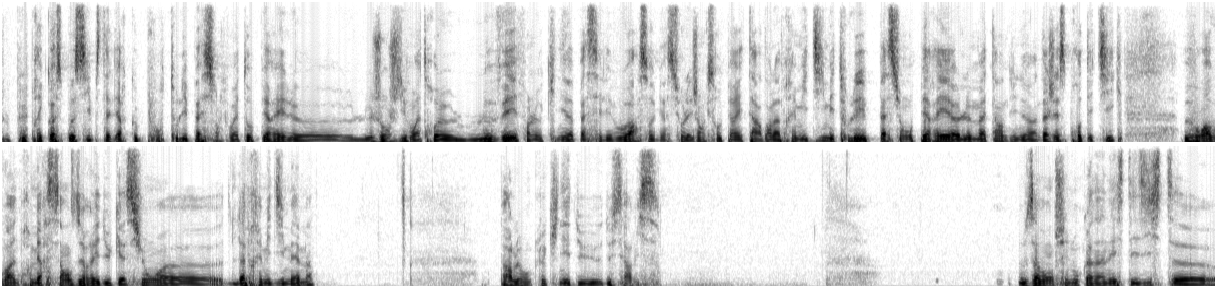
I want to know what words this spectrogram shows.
le plus précoce possible, c'est-à-dire que pour tous les patients qui vont être opérés le, jour J vont être levés, enfin le kiné va passer les voir, sauf bien sûr les gens qui sont opérés tard dans l'après-midi, mais tous les patients opérés euh, le matin d'un geste prothétique vont avoir une première séance de rééducation euh, l'après-midi même par le, le kiné du, service. Nous avons chez nous qu'un anesthésiste euh,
